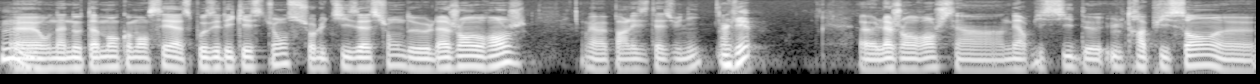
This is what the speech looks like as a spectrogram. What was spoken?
Hmm. Euh, on a notamment commencé à se poser des questions sur l'utilisation de l'agent orange euh, par les États-Unis. OK. Euh, L'agent orange, c'est un herbicide ultra puissant euh,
